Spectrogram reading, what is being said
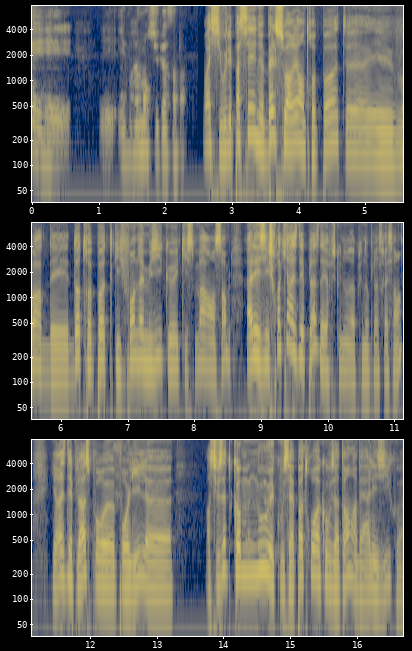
et, vraiment super sympa. Ouais, si vous voulez passer une belle soirée entre potes euh, et voir d'autres potes qui font de la musique eux, et qui se marrent ensemble, allez-y. Je crois qu'il reste des places d'ailleurs, parce que nous on a pris nos places récemment. Il reste des places pour, pour Lille. Euh, Alors si vous êtes comme nous et que vous savez pas trop à quoi vous attendre, eh ben allez-y quoi,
